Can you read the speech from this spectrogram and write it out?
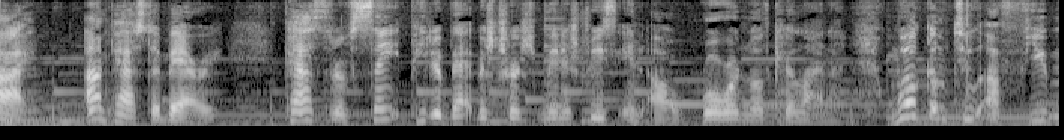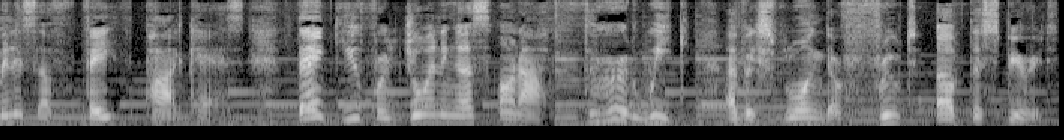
Hi, I'm Pastor Barry, pastor of St. Peter Baptist Church Ministries in Aurora, North Carolina. Welcome to a Few Minutes of Faith podcast. Thank you for joining us on our third week of exploring the fruit of the Spirit.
